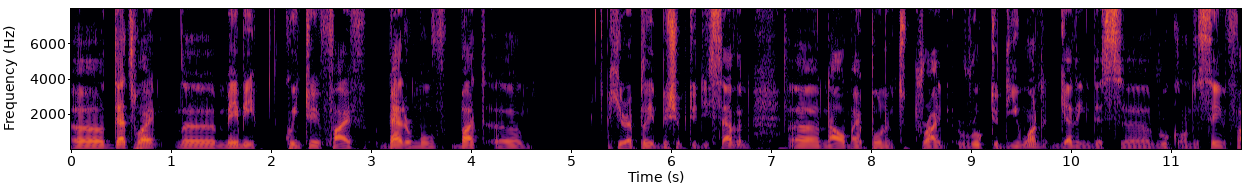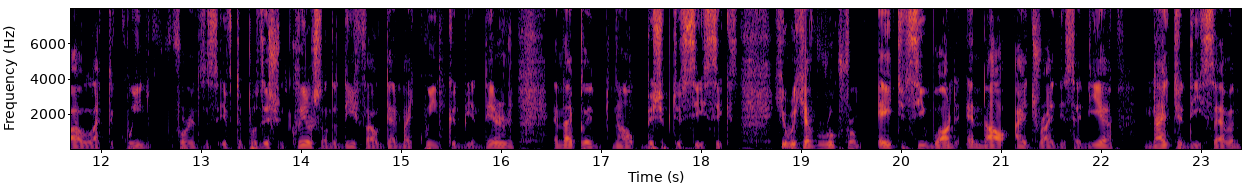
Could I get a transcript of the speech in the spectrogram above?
Uh, that's why uh, maybe queen to a5 better move, but um, here I played bishop to d7. Uh, now my opponent tried rook to d1, getting this uh, rook on the same file like the queen. For instance, if the position clears on the d file, then my queen could be endangered. And I played now bishop to c6. Here we have rook from a to c1. And now I tried this idea, knight to d7.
